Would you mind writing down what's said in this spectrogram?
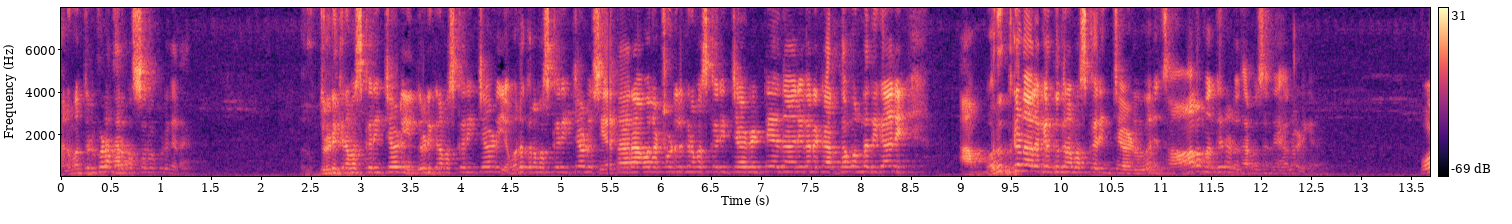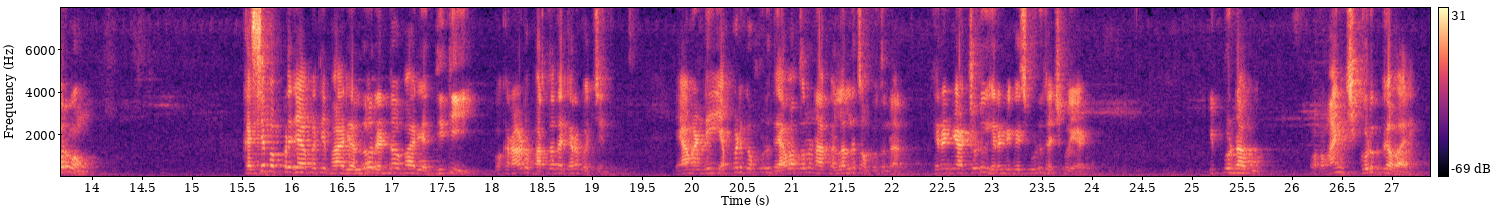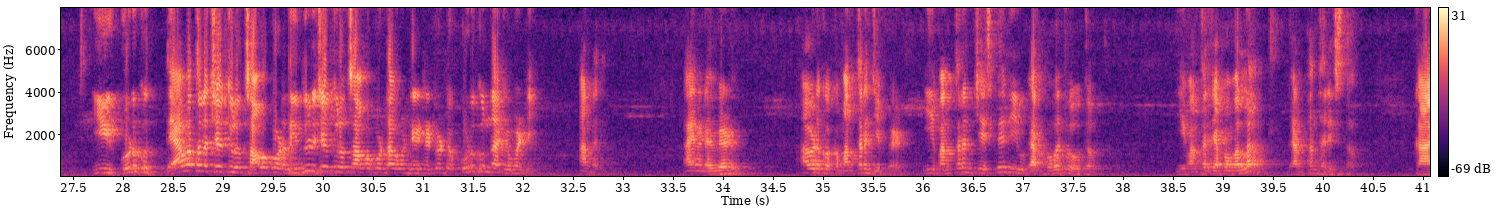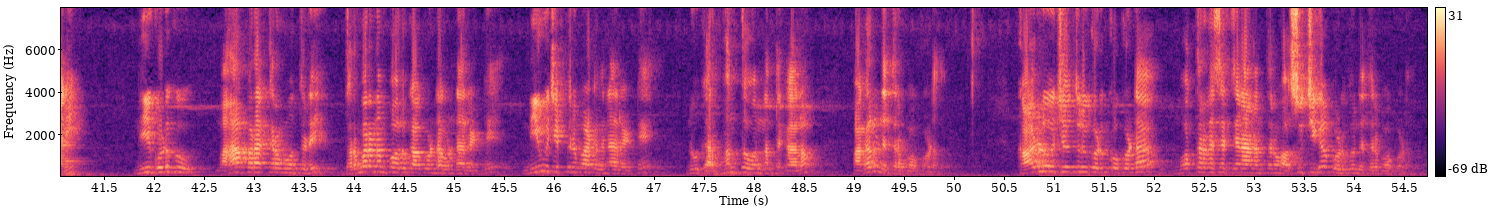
హనుమంతుడు కూడా ధర్మస్వరూపుడు కదా. రుద్రుడికి నమస్కరించాడు ఇంద్రుడికి నమస్కరించాడు యమునకు నమస్కరించాడు సీతారామ లక్ష్మణుడికి నమస్కరించాడంటే దాని వెనక అర్థం ఉన్నది కానీ ఆ మరుద్గణాలకు ఎందుకు నమస్కరించాడు అని చాలా మంది నన్ను ధర్మ సందేహాలు అడిగారు. పూర్వం కశ్యప ప్రజాపతి భార్యల్లో రెండో భార్య దితి ఒకనాడు భర్త దగ్గరకు వచ్చింది. ఏమండి ఎప్పటికప్పుడు దేవతలు నా పిల్లల్ని చంపుతున్నారు. హిరణ్యాక్షుడు హిరణ్యకశిపుడు చచ్చిపోయాడు. ఇప్పుడు నాకు ఒక మంచి కొడుకు కావాలి. ఈ కొడుకు దేవతల చేతిలో చావకూడదు ఇంద్రుడి చేతిలో చావకుండా ఉండేటటువంటి ఒక కొడుకుని నాకు ఇవ్వండి అన్నది. ఆయన నవ్వాడు ఆవిడకు ఒక మంత్రం చెప్పాడు. ఈ మంత్రం చేస్తే నీవు గర్భవతి అవుతావు. ఈ మంత్రం చెప్పడం వల్ల గర్భం ధరిస్తావు. కానీ నీ కొడుకు మహాపరాక్రమవంతుడి దుర్మరణం పాలు కాకుండా ఉండాలంటే నీవు చెప్పిన మాట వినాలంటే నువ్వు గర్భంతో ఉన్నంతకాలం పగలు నిద్రపోకూడదు. కాళ్ళు చేతులు కొడుక్కోకుండా మూత్ర విసర్జనానంతరం అశుచిగా కొడుకు నిద్రపోకూడదు.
